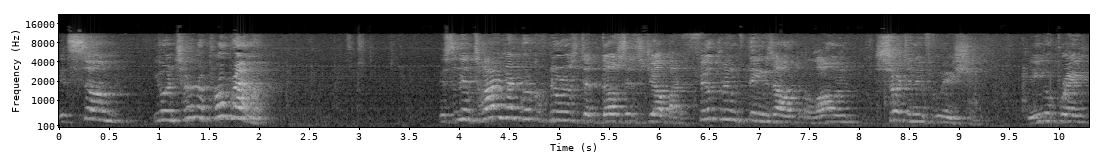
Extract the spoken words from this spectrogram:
It's um, your internal programmer. It's an entire network of neurons that does its job by filtering things out, allowing certain information in your brain,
